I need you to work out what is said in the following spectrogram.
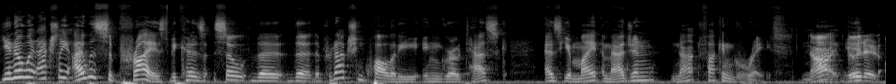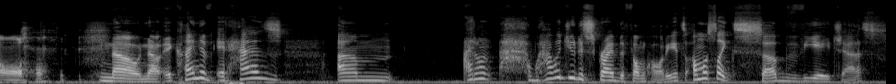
You know what? Actually, I was surprised because so the the the production quality in Grotesque, as you might imagine, not fucking great. Not Uh, good it- at all. No, no. It kind of it has um I don't how would you describe the film quality? It's almost like sub VHS.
